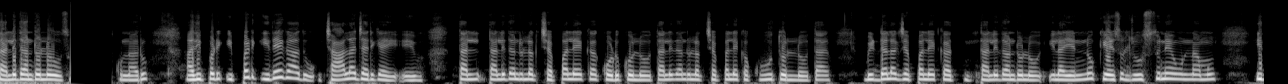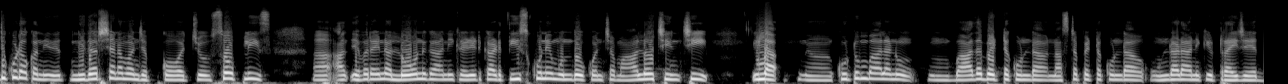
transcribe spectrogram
తల్లిదండ్రులు ఉన్నారు అది ఇప్పుడు ఇప్పటికి ఇదే కాదు చాలా జరిగాయి. తల్లి తల్లిదండ్రులకు చెప్పలేక కొడుకులు తల్లిదండ్రులకు చెప్పలేక కూతుళ్ళు త బిడ్డలకు చెప్పలేక తల్లిదండ్రులు ఇలా ఎన్నో కేసులు చూస్తూనే ఉన్నాము. ఇది కూడా ఒక ని- నిదర్శనం అని చెప్పుకోవచ్చు. సో ప్లీజ్ ఎవరైనా లోన్ కానీ క్రెడిట్ కార్డు తీసుకునే ముందు కొంచెం ఆలోచించి ఇలా కుటుంబాలను బాధ పెట్టకుండా నష్టపెట్టకుండా ఉండడానికి ట్రై చేద్దాం.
